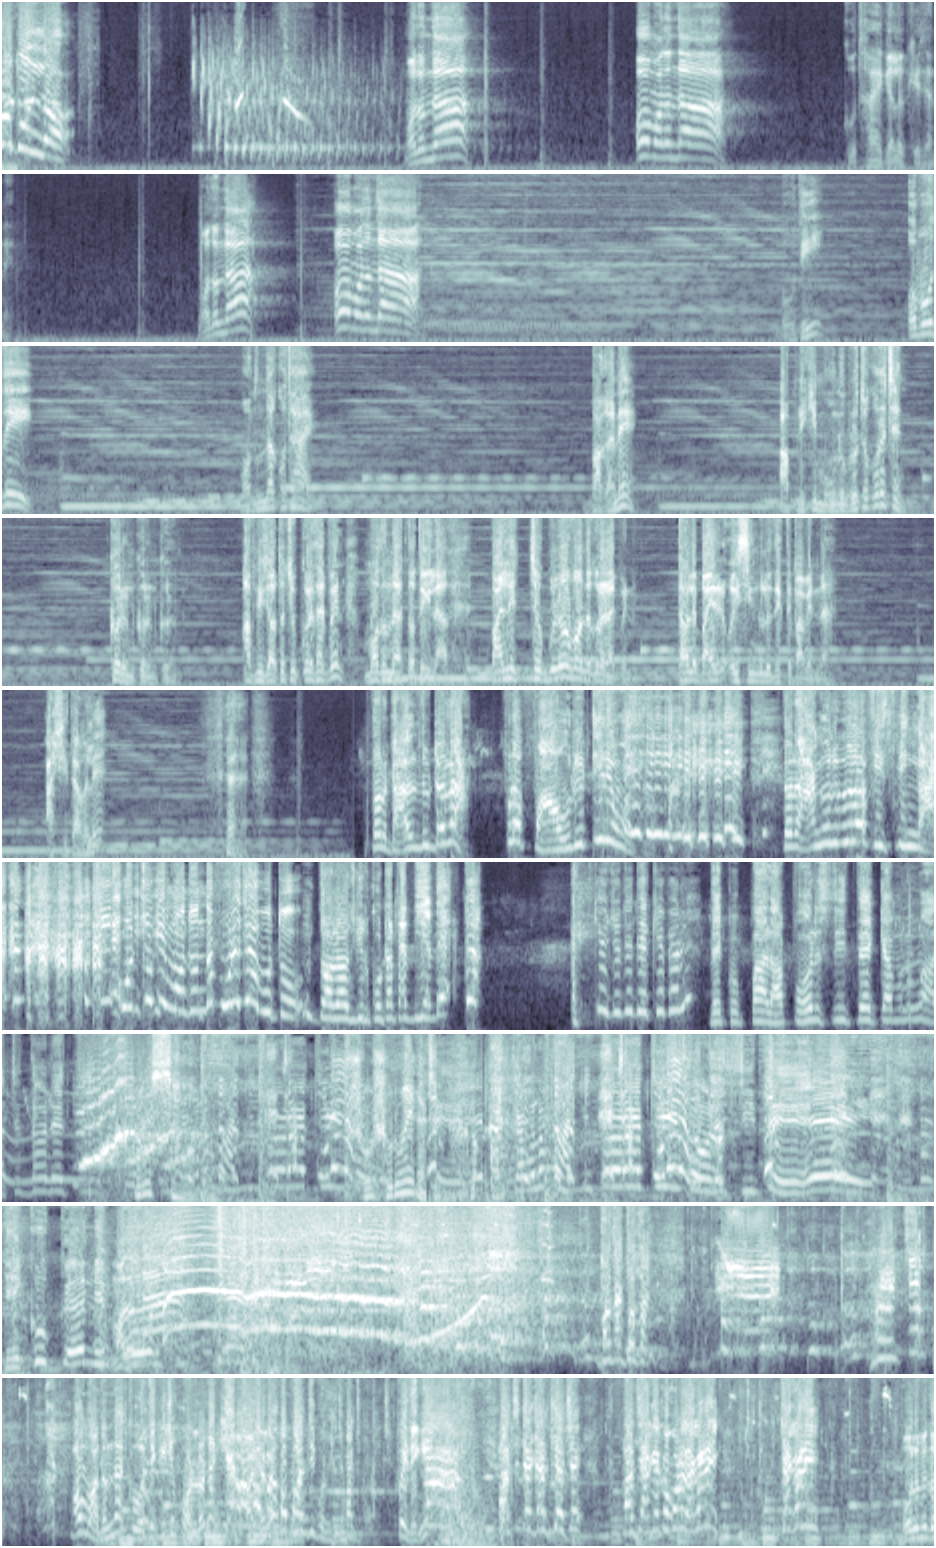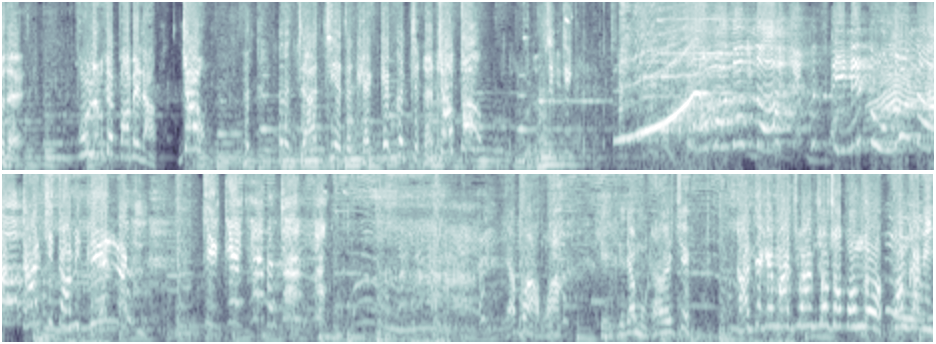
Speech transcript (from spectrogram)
মদন দা মদন দা ও মদন দা কোথায় গেল কে জানে? মদন ও মদন বৌদি? ও বৌদি। মদন দা কোথায়? বাগানে? আপনি কি মৌনব্রত করেছেন? করুন করুন করুন। আপনি যত চুপ করে থাকবেন মদনদার ততই লাভ। পারলে চোখগুলোও বন্ধ করে রাখবেন। তাহলে বাইরের ওই সিনগুলো দেখতে পাবেন না। আসি তাহলে। তোর গাল দুটো না পুরো পাউরুটির মতো। তোর আঙুলগুলো ফিস ফিঙ্গার। কি করছ কি মদন দা পড়ে যাব তো। তাহলে আজকের কোটাটা দিয়ে দে। কেউ যদি দেখে ফেলে? দেখো পাড়া পড়শিতে কেমন মাছ ধরেছে। ওরে সালা, শো- শুরু হয়ে গেছে। কেমন মাছ ধরেছে পড়শিতে। দেখুক কেনে ও মদন দা কুয়োতে কিছু পড়ল নাকি? আওয়াজ হলো বালতি পড়ে গেছে বালতি পড়ে গেছে কই দেখি বালতি দেখার কি আছে? বালতি আগে কখনো দেখনি? দেখনি? বলুমি কোথায়? প্রবলেমকে পাবে না। যাও! আরে যাচ্ছি এত খ্যাক খ্যাক করছে কেন? যাও তো! মদন দা টেনে তোলো না। কাঁদছি তো আমি ক্রেন নাকি বাবা কে কে যা মোটা হয়েছে? কাল থেকে মাছ মাংস সব বন্ধ। কম খাবি।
